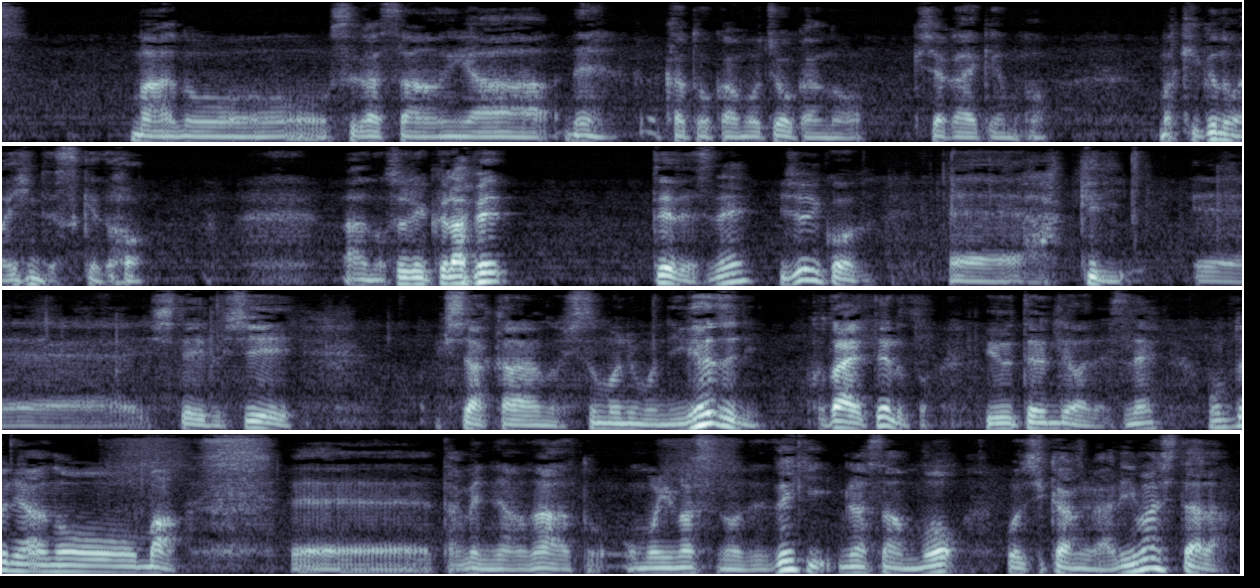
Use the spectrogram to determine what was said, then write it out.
まあ、あの、菅さんやね、加藤官房長官の記者会見も、まあ、聞くのはいいんですけど、あの、それに比べてですね、非常にこう、えー、はっきり、えー、しているし、記者からの質問にも逃げずに答えてるという点ではですね、本当にあの、まあ、えー、ためになるなと思いますので、ぜひ皆さんもお時間がありましたら、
